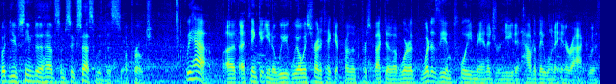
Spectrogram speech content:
but you seem to have some success with this approach. We have. Uh, I think you know we, we always try to take it from the perspective of what, what does the employee manager need and how do they want to interact with,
